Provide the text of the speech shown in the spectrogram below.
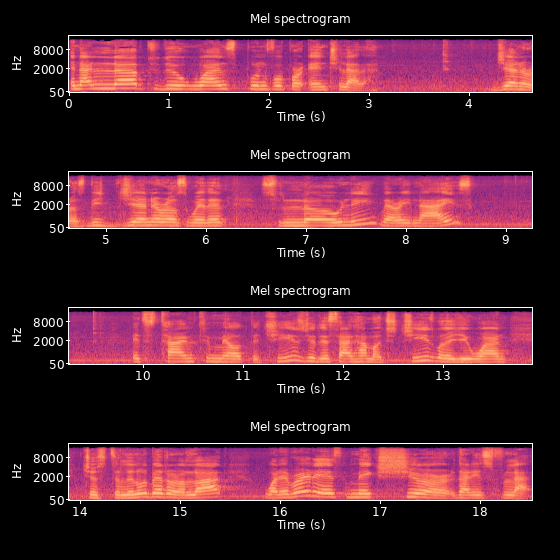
And I love to do one spoonful per enchilada generous. Be generous with it. Slowly, very nice. It's time to melt the cheese. You decide how much cheese, whether you want just a little bit or a lot. Whatever it is, make sure that it's flat.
